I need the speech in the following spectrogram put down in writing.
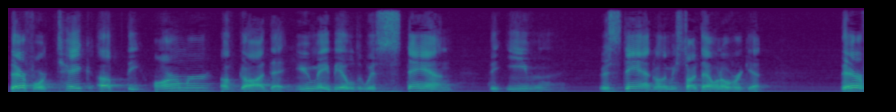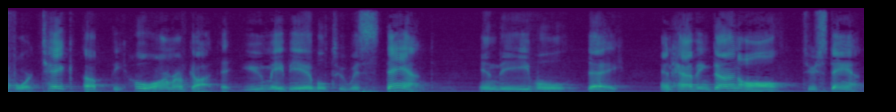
Therefore, take up the armor of God that you may be able to withstand the evil. Withstand. Well, let me start that one over again. Therefore, take up the whole armor of God that you may be able to withstand in the evil day, and having done all, to stand.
